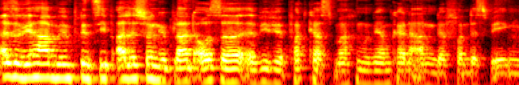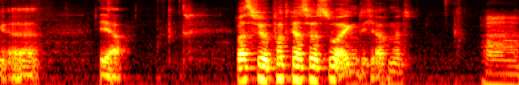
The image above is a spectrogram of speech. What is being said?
Also wir haben im Prinzip alles schon geplant, außer äh, wie wir Podcast machen und wir haben keine Ahnung davon, deswegen äh, ja. Was für Podcast hörst du eigentlich, Ahmed? Äh,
